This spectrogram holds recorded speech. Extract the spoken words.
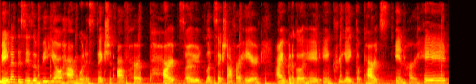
Being that this is a video how I'm going to section off her parts or like section off her hair, I'm going to go ahead and create the parts in her head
